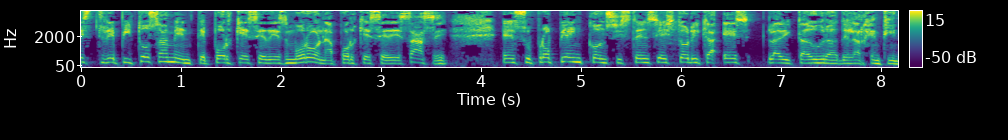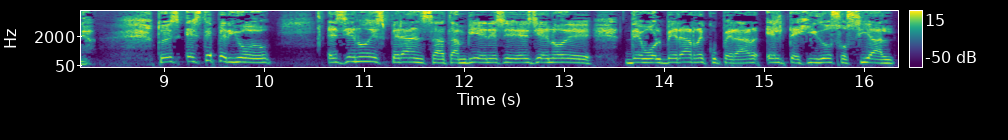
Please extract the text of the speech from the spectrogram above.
estrepitosamente porque se desmorona, porque se deshace en su propia inconsistencia histórica es la dictadura de la Argentina. Entonces, este periodo es lleno de esperanza también, es, es lleno de, de, volver a recuperar el tejido social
